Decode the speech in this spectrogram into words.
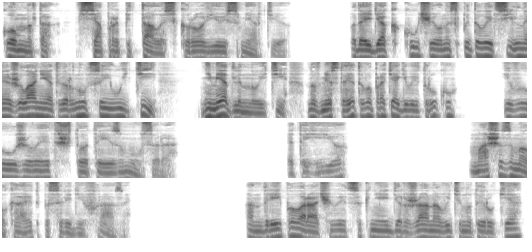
Комната вся пропиталась кровью и смертью. Подойдя к куче, он испытывает сильное желание отвернуться и уйти, немедленно уйти, но вместо этого протягивает руку и выуживает что-то из мусора. Это ее? Маша замолкает посреди фразы. Андрей поворачивается к ней, держа на вытянутой руке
